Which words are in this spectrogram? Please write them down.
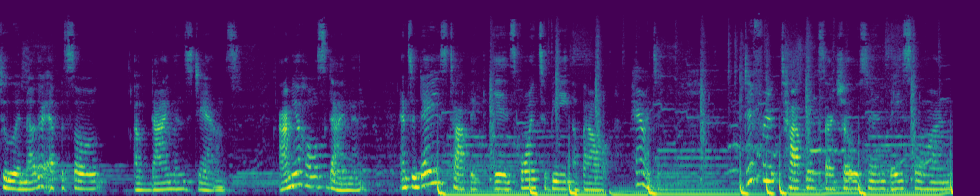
to another episode of Diamonds Gems. I'm your host, Diamond, and today's topic is going to be about parenting. Different topics are chosen based on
